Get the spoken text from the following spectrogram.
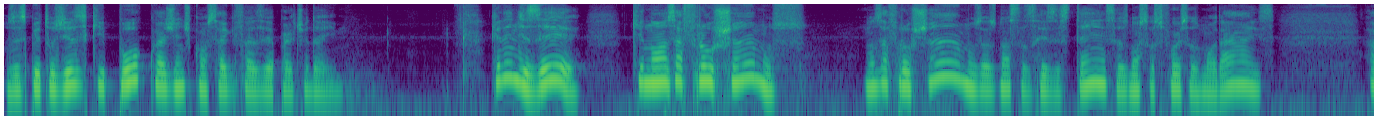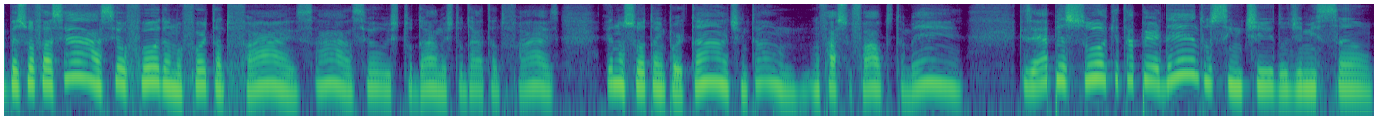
os Espíritos dizem que pouco a gente consegue fazer a partir daí. Querendo dizer que nós afrouxamos, nós afrouxamos as nossas resistências, nossas forças morais, a pessoa fala assim: ah, se eu for ou não for, tanto faz. Ah, se eu estudar, não estudar, tanto faz. Eu não sou tão importante, então não faço falta também. Quer dizer, é a pessoa que está perdendo o sentido de missão.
